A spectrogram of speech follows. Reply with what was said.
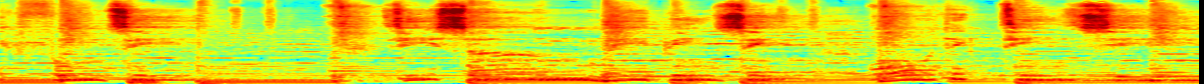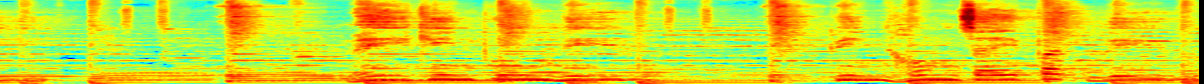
的风姿，只想你便是我的天使。未见半秒，便控制不了。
